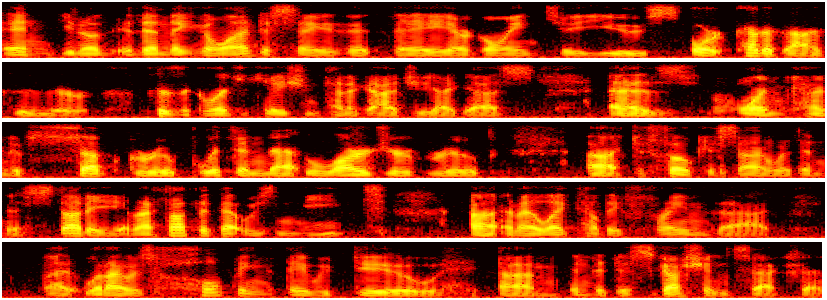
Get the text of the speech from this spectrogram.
and you know then they go on to say that they are going to use sport pedagogy or physical education pedagogy i guess as one kind of subgroup within that larger group uh, to focus on within this study. And I thought that that was neat, uh, and I liked how they framed that. But what I was hoping that they would do um, in the discussion section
